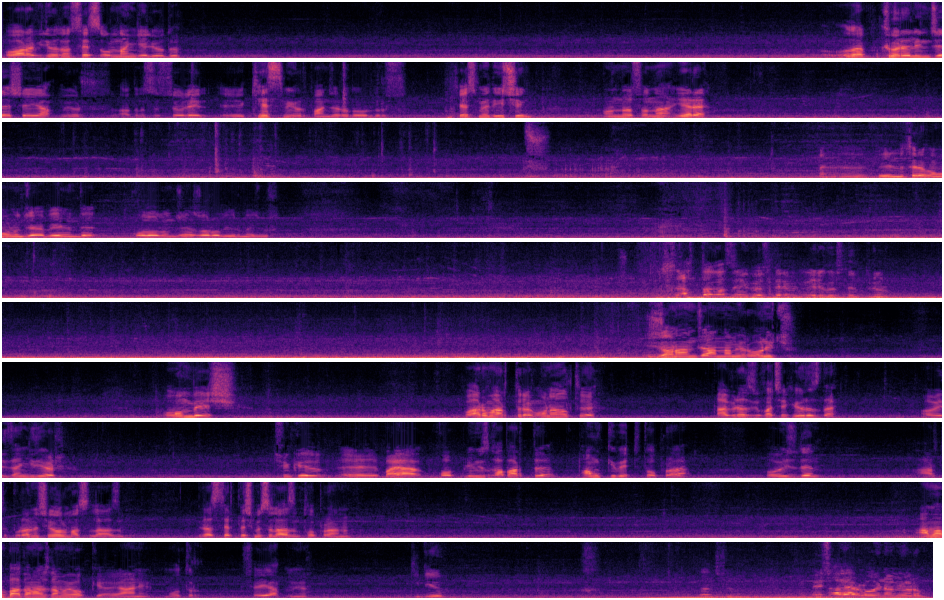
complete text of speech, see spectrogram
O ara videodan ses ondan geliyordu. O da körelince şey yapmıyor. Adını siz söyleyin. e, kesmiyor pancara doğru dürüst. Kesmediği için ondan sonra yere. Bir elinde telefon olunca bir elinde kol olunca zor oluyor mecbur. Hatta gazayı gösterip duruyorum. John amca anlamıyor 13 15 Var mı arttıran? 16 Ha biraz yuka çekiyoruz da. O yüzden gidiyor. Çünkü e, bayağı komplimiz kabarttı. Pamuk gibi etti toprağı O yüzden Artık buranın şey olması lazım Biraz sertleşmesi lazım toprağının Ama badanajlama yok ya yani motor şey yapmıyor gidiyor. Ben hiç ayarla oynamıyorum.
